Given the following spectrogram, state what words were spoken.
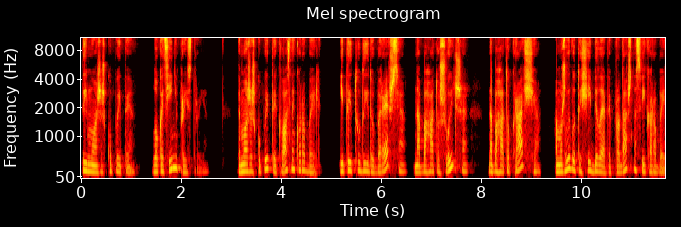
ти можеш купити локаційні пристрої, ти можеш купити класний корабель, і ти туди доберешся набагато швидше, набагато краще, а можливо, ти ще й білети продаш на свій корабель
